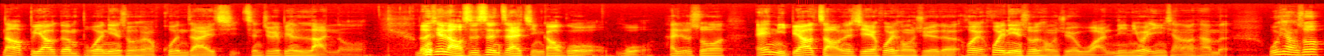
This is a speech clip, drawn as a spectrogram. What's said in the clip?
然后不要跟不会念书的同学混在一起，成绩会变烂哦。而且老师甚至还警告过我，他就说：“哎，你不要找那些会同学的、会会念书的同学玩，你你会影响到他们。”我想说，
